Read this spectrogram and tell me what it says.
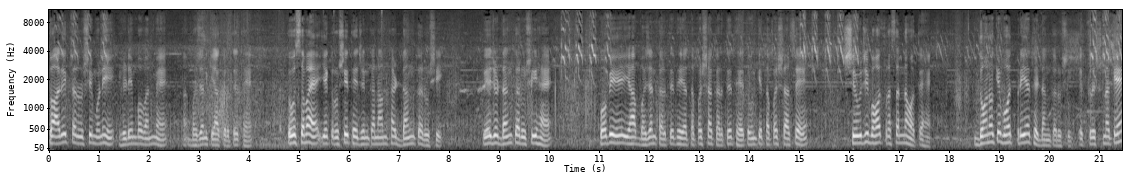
तो अधिकतर ऋषि मुनि हिडिम्ब वन में भजन किया करते थे। तो उस समय एक ऋषि थे जिनका नाम था डंक ऋषि। तो ये जो डंक ऋषि हैं, वो भी यह भजन करते थे या तपस्या करते थे। तो उनके तपस्या से शिव जी बहुत प्रसन्न होते हैं। दोनों के बहुत प्रिय थे डंक ऋषि, एक कृष्ण के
